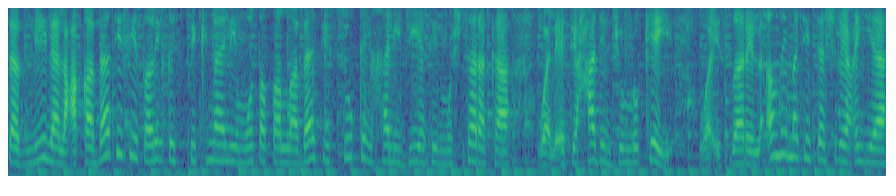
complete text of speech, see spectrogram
تذليل العقبات في طريق استكمال متطلبات السوق الخليجية المشتركة والاتحاد الجمركي وإصدار الأنظمة التشريعية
